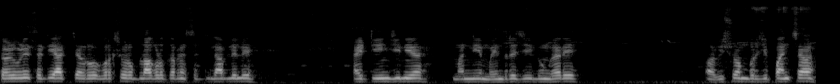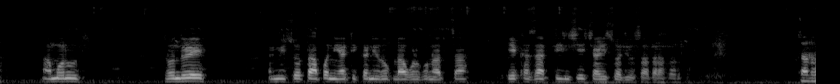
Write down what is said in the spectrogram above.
चळवळीसाठी आजच्या रो वृक्षारोप लागवड करण्यासाठी लाभलेले आय टी इंजिनियर माननीय महेंद्रजी लुंगारे विश्वांबरजी पांचाळ अमोल जोंधळे आणि मी स्वतः आपण या ठिकाणी रोप लागवड करून आजचा एक हजार तीनशे चाळीसवा दिवस साजरा करतो. चालू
